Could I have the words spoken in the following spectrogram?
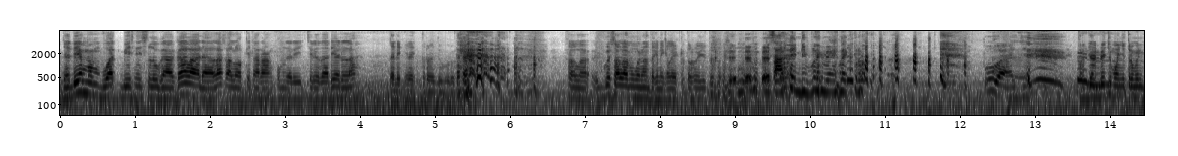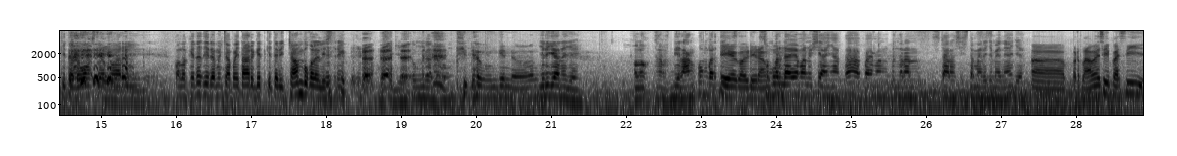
Jadi yang membuat bisnis lu gagal adalah kalau kita rangkum dari cerita tadi adalah teknik elektro itu bro salah gue salah menggunakan teknik elektro itu. Salah yang di blame yang elektro. Wah aja kerjaan dia cuma nyetrumin kita doang setiap hari. Kalau kita tidak mencapai target kita dicambuk oleh listrik. Masa gitu enggak dong? Tidak mungkin dong. Jadi gimana aja kalau dirangkum berarti Iya, kalau dirangkum. sumber daya manusianya kah? Apa emang beneran secara sistem manajemennya aja? Eh, pertama sih pasti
